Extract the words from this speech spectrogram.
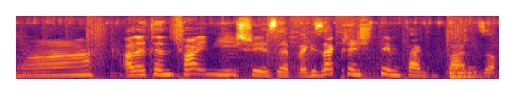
Ła, ale ten fajniejszy jest efekt. Zakręć tym tak bardzo.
